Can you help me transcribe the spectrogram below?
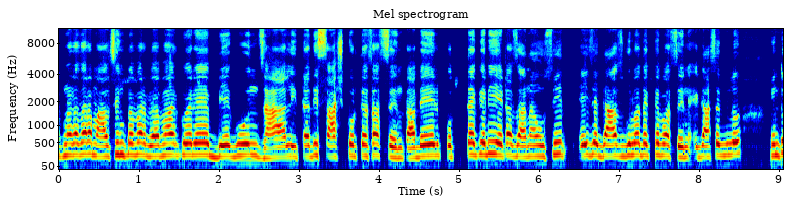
আপনারা যারা মালচিং পেপার ব্যবহার করে বেগুন, ঝাল ইত্যাদি চাষ করতে চাচ্ছেন, তাদের প্রত্যেকেরই এটা জানা উচিত। এই যে গাছগুলো দেখতে পাচ্ছেন, এই গাছগুলো কিন্তু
